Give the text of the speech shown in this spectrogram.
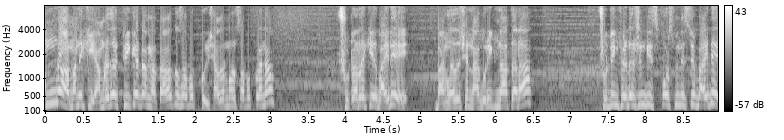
আমরা মানে কি, আমরা যারা ক্রিকেটার না, তারা তো সাপোর্ট করি, সাধারণ মানুষ সাপোর্ট করে না? শুটাররা কি বাইরে? বাংলাদেশের নাগরিক না তারা? শুটিং ফেডারেশন কি স্পোর্টস মিনিস্ট্রির বাইরে?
